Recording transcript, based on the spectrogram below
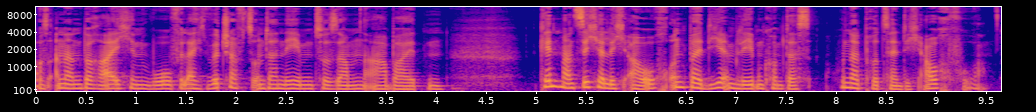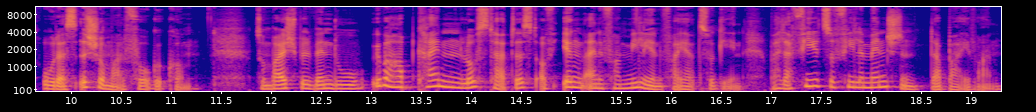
Aus anderen Bereichen, wo vielleicht Wirtschaftsunternehmen zusammenarbeiten. Kennt man sicherlich auch und bei dir im Leben kommt das hundertprozentig auch vor. Oder es ist schon mal vorgekommen. Zum Beispiel, wenn du überhaupt keine Lust hattest, auf irgendeine Familienfeier zu gehen, weil da viel zu viele Menschen dabei waren.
